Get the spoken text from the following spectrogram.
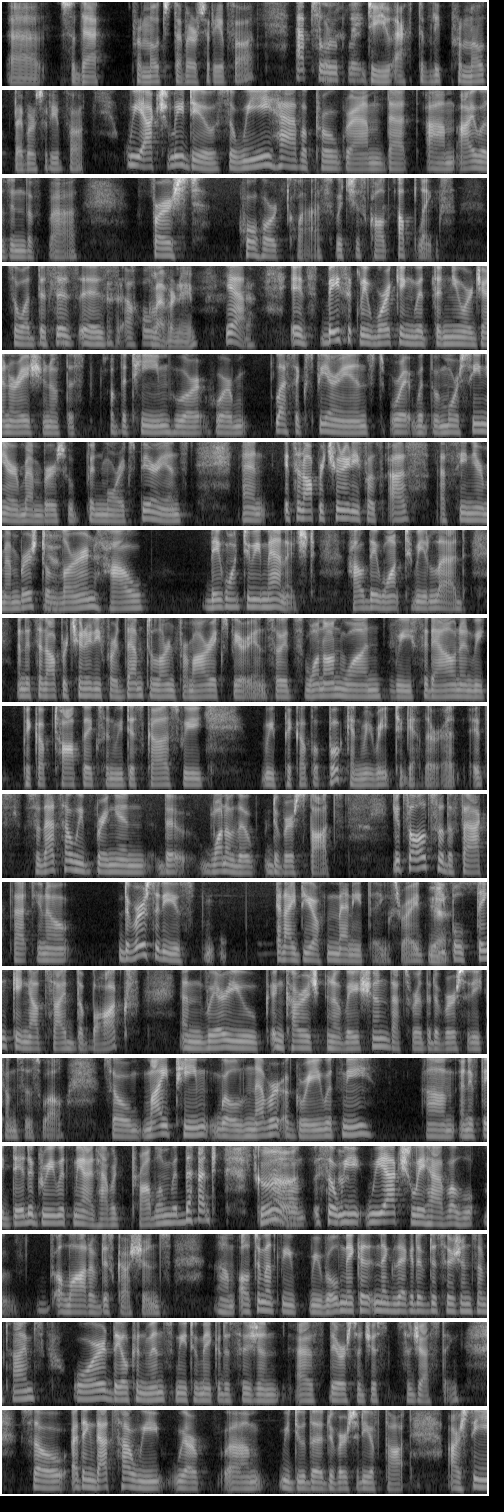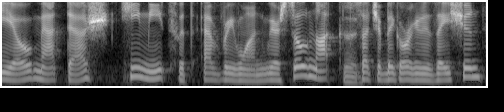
uh, so that promotes diversity of thought? Absolutely. Or do you actively promote diversity of thought? We actually do. So we have a program that um, I was in the uh, first cohort class, which is called Uplinks. So what this is is a whole, clever name. Yeah. yeah, it's basically working with the newer generation of this of the team who are who are less experienced with the more senior members who've been more experienced, and it's an opportunity for us as senior members to yeah. learn how they want to be managed, how they want to be led. And it's an opportunity for them to learn from our experience. So it's one on one. We sit down and we pick up topics and we discuss. We we pick up a book and we read together. And it's so that's how we bring in the one of the diverse thoughts. It's also the fact that you know diversity is an idea of many things, right? Yes. People thinking outside the box, and where you encourage innovation, that's where the diversity comes as well. So my team will never agree with me um, and if they did agree with me, I'd have a problem with that. Good. Um, so Good. we we actually have a, a lot of discussions. Um, ultimately, we will make an executive decision sometimes, or they'll convince me to make a decision as they're suggest, suggesting. So I think that's how we we are um, we do the diversity of thought. Our CEO Matt Desch he meets with everyone. We are still not Good. such a big organization.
